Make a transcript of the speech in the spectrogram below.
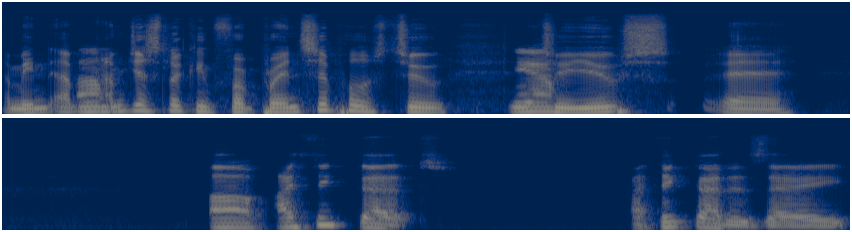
I mean I'm, um, I'm just looking for principles to yeah. to use uh, uh, I think that I think that is a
